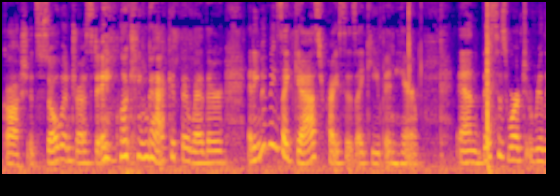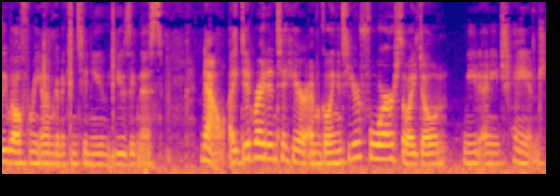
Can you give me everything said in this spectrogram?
gosh, it's so interesting looking back at the weather and even things like gas prices I keep in here. And this has worked really well for me and I'm gonna continue using this. Now, I did write into here, I'm going into year four, so I don't need any change.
